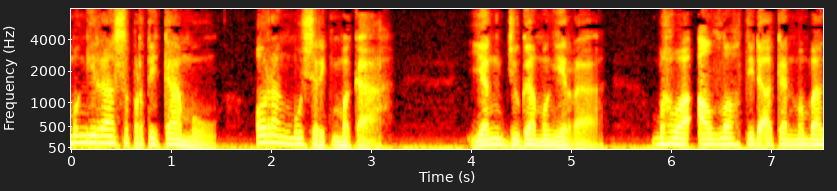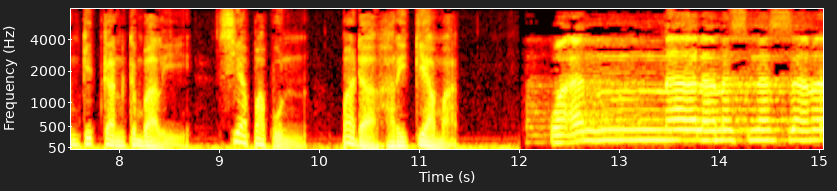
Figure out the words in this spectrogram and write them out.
mengira seperti kamu, orang musyrik Mekah, yang juga mengira bahwa Allah tidak akan membangkitkan kembali siapapun pada hari kiamat. وأنا لمسنا السماء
